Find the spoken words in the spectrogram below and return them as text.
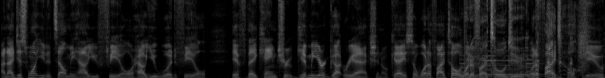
and I just want you to tell me how you feel or how you would feel if they came true. Give me your gut reaction, okay? So, what if I told What you? What if I told you? What if I told you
